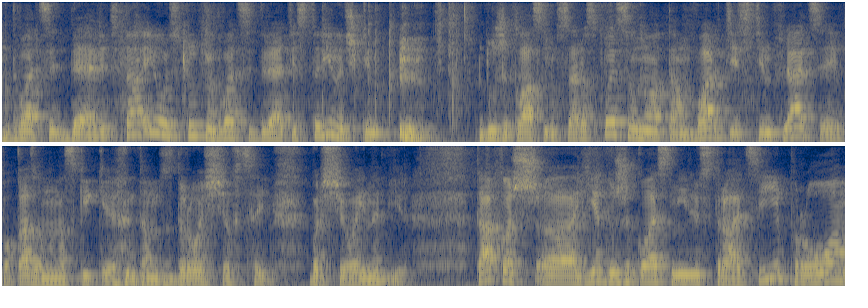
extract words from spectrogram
29. Та і ось тут на 29 сторіночці дуже класно все розписано. Там вартість, інфляція і показано наскільки там здорожчав цей борщовий набір. Також е, є дуже класні ілюстрації про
